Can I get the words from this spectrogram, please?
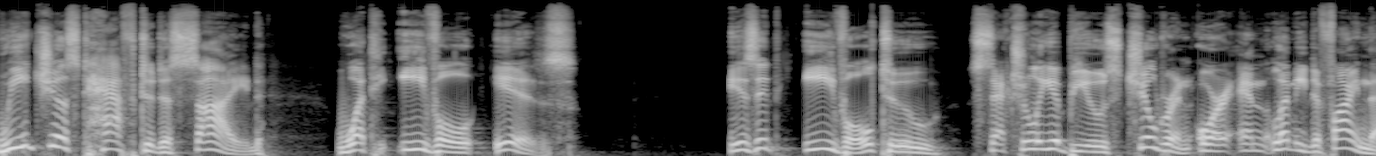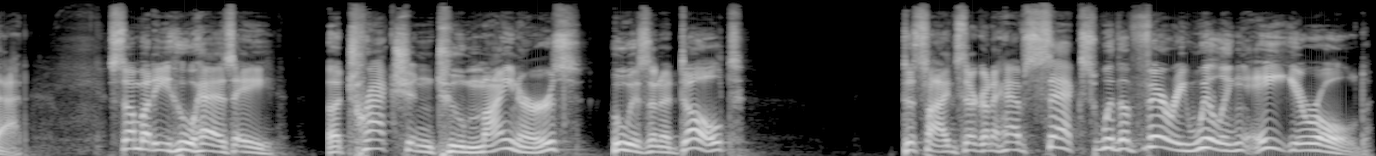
We just have to decide what evil is. Is it evil to sexually abuse children or and let me define that. Somebody who has a attraction to minors who is an adult decides they're going to have sex with a very willing 8-year-old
